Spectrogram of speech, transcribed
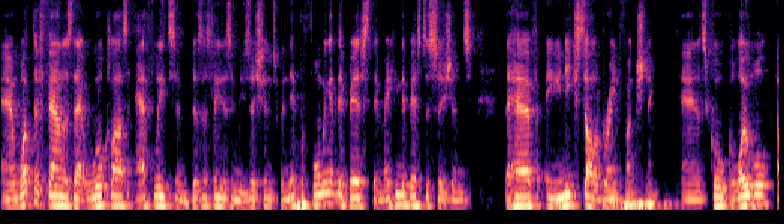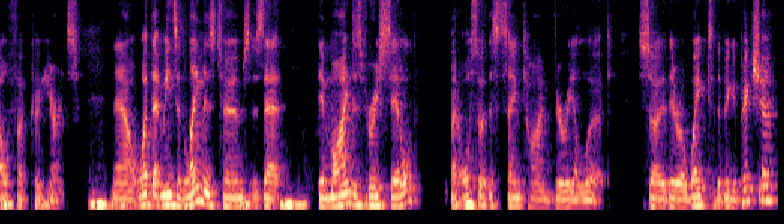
And what they've found is that world-class athletes and business leaders and musicians, when they're performing at their best, they're making the best decisions, they have a unique style of brain functioning, and it's called global alpha coherence. Now, what that means in layman's terms is that their mind is very settled, but also at the same time very alert. So they're awake to the bigger picture,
